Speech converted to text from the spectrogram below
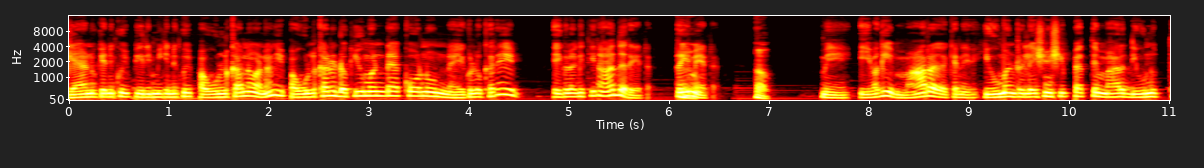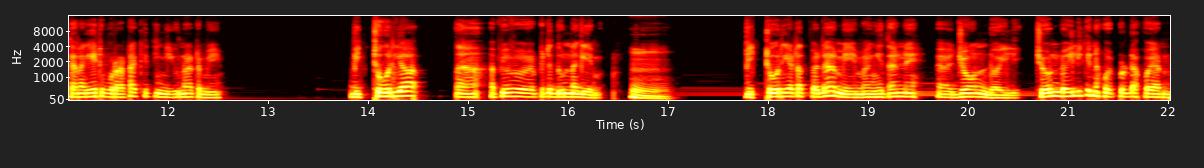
ගෑනු කෙනෙකුයි පිරිමි කෙනෙකුයි පවුල් කනවනගේ පවුල් කන ඩොකියමන්ඩයක් ඕන උන්න ඒගොලු කරේ ඒගොලගේ තින ආදරයට ප්‍රේමයට. මේ ඒ වගේ මාර කැන හමන් රලේෂන් ශිප් ඇත්තේ මාර දියුණු තැනකට පුරටක් ඉතින් යුණට මේ වික්ටෝරයා අපි අපිට දුන්නගේම. වික්ටෝරියටත් වඩා මේ මංහිතන්නේ ජෝන් ඩොයිලි ජෝන් ඩොයිලි කෙන හො පොඩක් හොයන්න.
